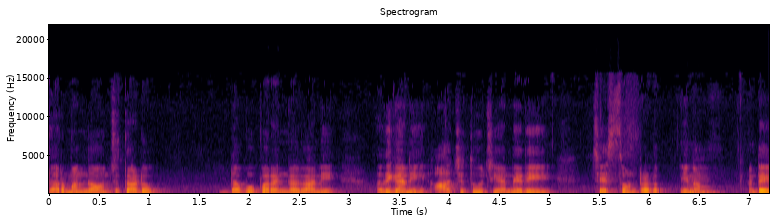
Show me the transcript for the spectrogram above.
ధర్మంగా ఉంచుతాడు డబ్బు పరంగా కానీ అది కానీ ఆచితూచి అనేది చేస్తూ ఉంటాడు ఈయన. అంటే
